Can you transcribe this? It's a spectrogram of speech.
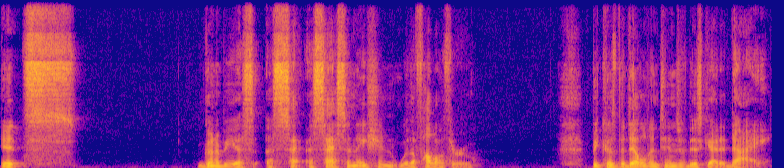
It's going to be a, a assassination with a follow through because the devil intends for this guy to die.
